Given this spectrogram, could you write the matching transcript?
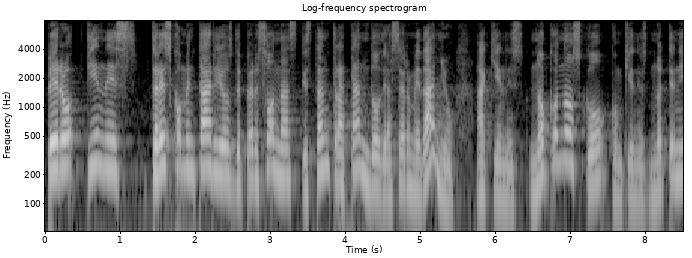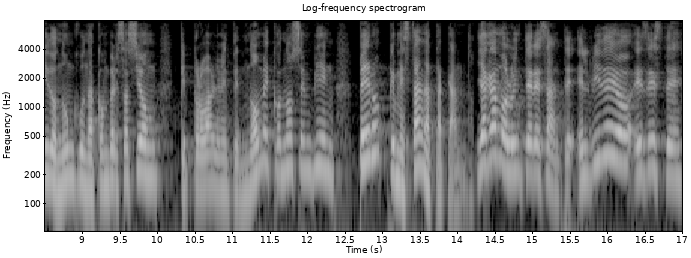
pero tienes tres comentarios de personas que están tratando de hacerme daño a quienes no conozco, con quienes no he tenido nunca una conversación, que probablemente no me conocen bien, pero que me están atacando. Y hagamos lo interesante. El video es este.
